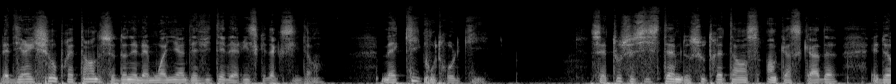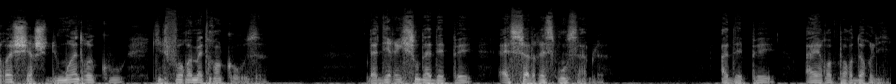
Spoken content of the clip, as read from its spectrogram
Les directions prétendent se donner les moyens d'éviter les risques d'accident. Mais qui contrôle qui? C'est tout ce système de sous-traitance en cascade et de recherche du moindre coût qu'il faut remettre en cause. La direction d'ADP est seule responsable. ADP, aéroport d'Orly.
